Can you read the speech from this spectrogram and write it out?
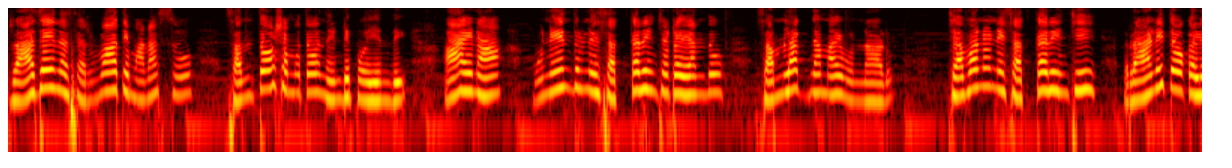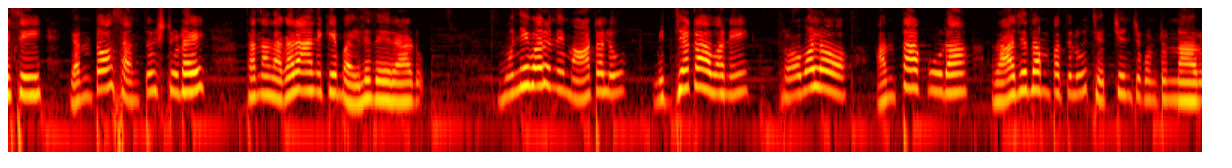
రాజైన సర్వాతి మనస్సు సంతోషముతో నిండిపోయింది. ఆయన మునీంద్రుని సత్కరించటయందు సంలగ్నమై ఉన్నాడు. చవనుని సత్కరించి రాణితో కలిసి ఎంతో సంతుష్టుడై తన నగరానికి బయలుదేరాడు. మునివరుని మాటలు మిథ్య కావని త్రోవలో అంతా కూడా రాజదంపతులు చర్చించుకుంటున్నారు.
